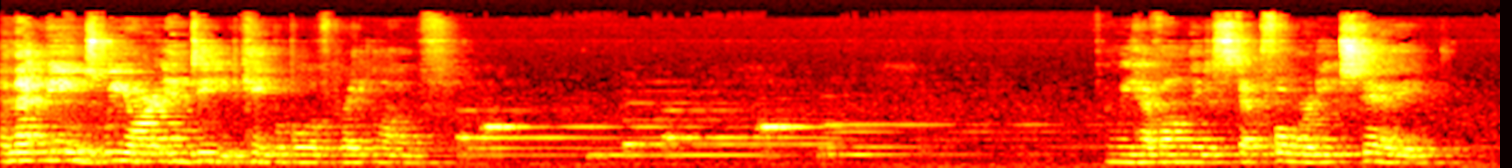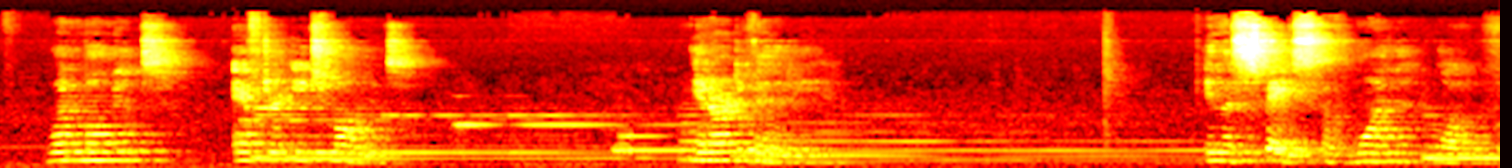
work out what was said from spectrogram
And that means we are indeed capable of great love. And we have only to step forward each day one moment after each moment in our divinity in the space of one love.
